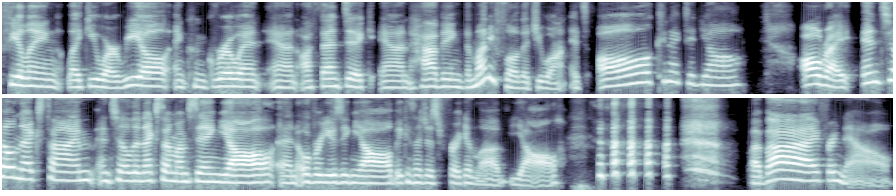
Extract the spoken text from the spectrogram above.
feeling like you are real and congruent and authentic and having the money flow that you want. It's all connected, y'all. All right. Until next time, until the next time I'm saying y'all and overusing y'all because I just freaking love y'all. bye bye for now.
